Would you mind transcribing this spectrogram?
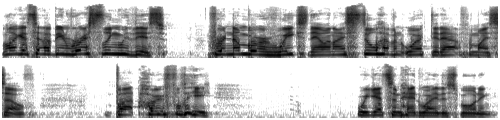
Like I said, I've been wrestling with this for a number of weeks now, and I still haven't worked it out for myself. But hopefully, we get some headway this morning.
